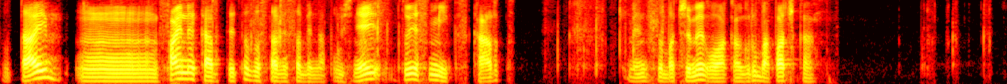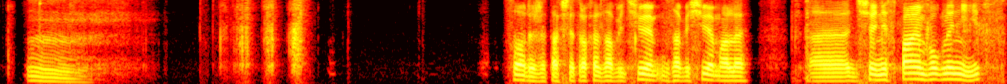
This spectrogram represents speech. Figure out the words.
tutaj. Mm, Fajne karty, to zostawię sobie na później. Tu jest mix kart, więc zobaczymy. O, jaka gruba paczka. Mm. Sorry, że tak się trochę zawiesiłem, zawiesiłem ale e, dzisiaj nie spałem w ogóle nic.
